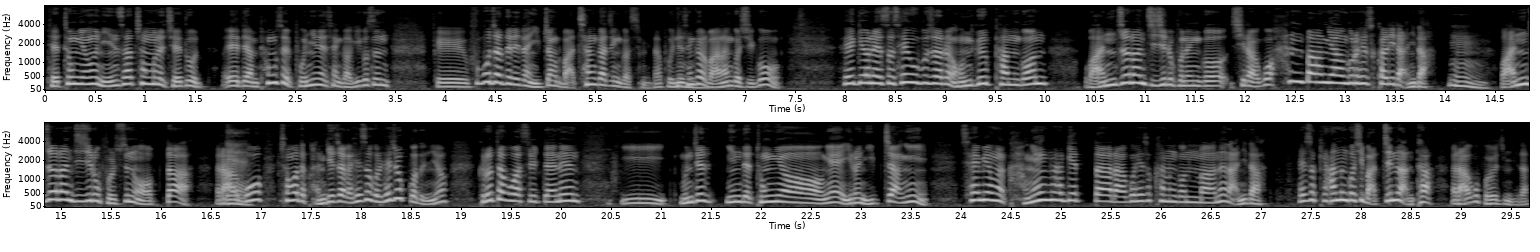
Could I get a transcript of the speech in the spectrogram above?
대통령은 인사청문회 제도에 대한 평소에 본인의 생각 이것은 그 후보자들에 대한 입장도 마찬가지인 것 같습니다. 본인의 음. 생각을 말한 것이고 회견에서 새 후보자를 언급한 건 완전한 지지를 보낸 것이라고 한 방향으로 해석할 일이 아니다. 음. 완전한 지지로 볼 수는 없다라고 네. 청와대 관계자가 해석을 해줬거든요. 그렇다고 봤을 때는 이 문재인 대통령의 이런 입장이 세 명을 강행하겠다라고 해석하는 것만은 아니다. 해석하는 것이 맞지는 않다라고 보여집니다.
